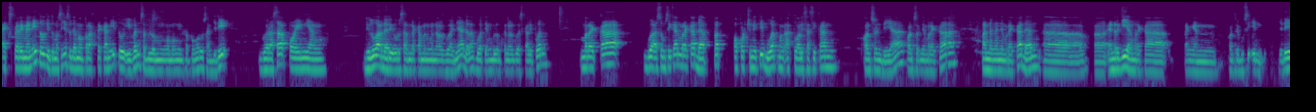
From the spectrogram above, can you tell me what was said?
eksperimen itu gitu, maksudnya sudah mempraktekkan itu even sebelum ngomongin kepengurusan. Jadi gue rasa poin yang di luar dari urusan mereka mengenal guanya adalah buat yang belum kenal gue sekalipun mereka gue asumsikan mereka dapat opportunity buat mengaktualisasikan concern dia, concernnya mereka, pandangannya mereka dan uh, uh, energi yang mereka pengen kontribusiin. Gitu. Jadi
